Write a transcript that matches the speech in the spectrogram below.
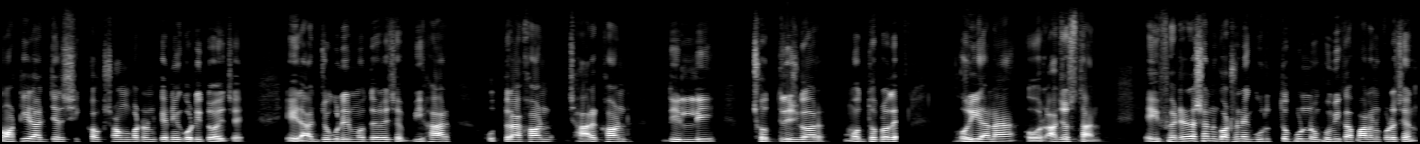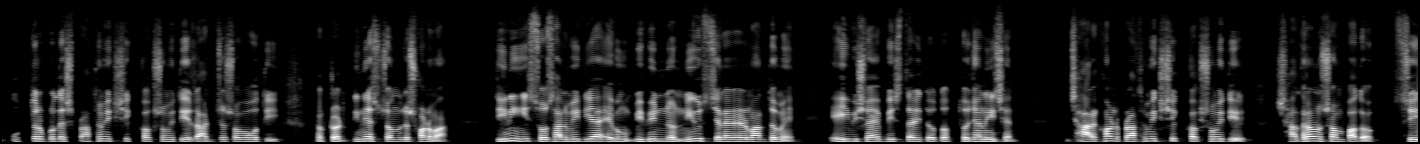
নটি রাজ্যের শিক্ষক সংগঠনকে নিয়ে গঠিত হয়েছে। এই রাজ্যগুলির মধ্যে রয়েছে বিহার, উত্তরাখণ্ড, ঝাড়খণ্ড, দিল্লি, ছত্তিশগড়, মধ্যপ্রদেশ, হরিয়ানা ও রাজস্থান। এই ফেডারেশন গঠনে গুরুত্বপূর্ণ ভূমিকা পালন করেছেন উত্তরপ্রদেশ প্রাথমিক শিক্ষক সমিতির রাজ্য সভাপতি ডক্টর দীনেশ চন্দ্র শর্মা। তিনি সোশ্যাল মিডিয়া এবং বিভিন্ন নিউজ চ্যানেলের মাধ্যমে এই বিষয়ে বিস্তারিত তথ্য জানিয়েছেন। ঝাড়খণ্ড প্রাথমিক শিক্ষক সমিতির সাধারণ সম্পাদক শ্রী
